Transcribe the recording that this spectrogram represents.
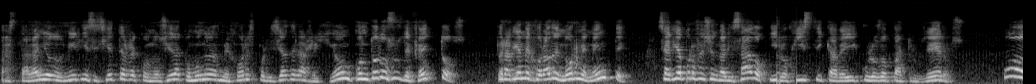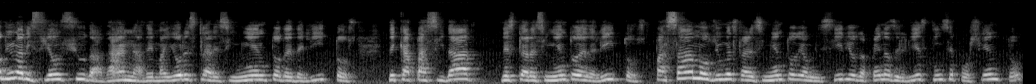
hasta el año 2017 reconocida como una de las mejores policías de la región, con todos sus defectos pero había mejorado enormemente. Se había profesionalizado y logística, vehículos o patrulleros. Oh, de una visión ciudadana, de mayor esclarecimiento de delitos, de capacidad de esclarecimiento de delitos. Pasamos de un esclarecimiento de homicidios de apenas del 10-15%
